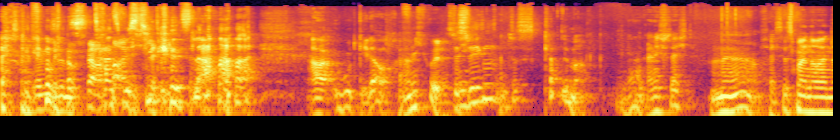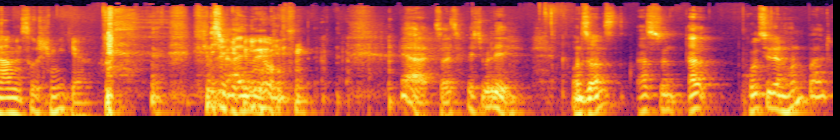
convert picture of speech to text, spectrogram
Das klingt irgendwie so ein Das nicht Transvestitkünstler. Aber gut, geht auch. Ne? ich cool. Das finde Deswegen, das klappt immer. ja, gar nicht schlecht. Ja, Vielleicht ist mein neuer Name in Social Media. nicht mehr alle möglichen. Ja, sollst du vielleicht überlegen. Und sonst hast du. Also, holst du dir einen Hund bald?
